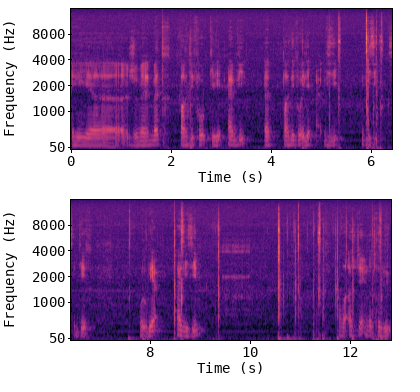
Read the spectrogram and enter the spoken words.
Et euh, je vais mettre par défaut qu'il est invi euh, par défaut il est visible, c'est-à-dire ou bien invisible. On va ajouter une autre vue.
